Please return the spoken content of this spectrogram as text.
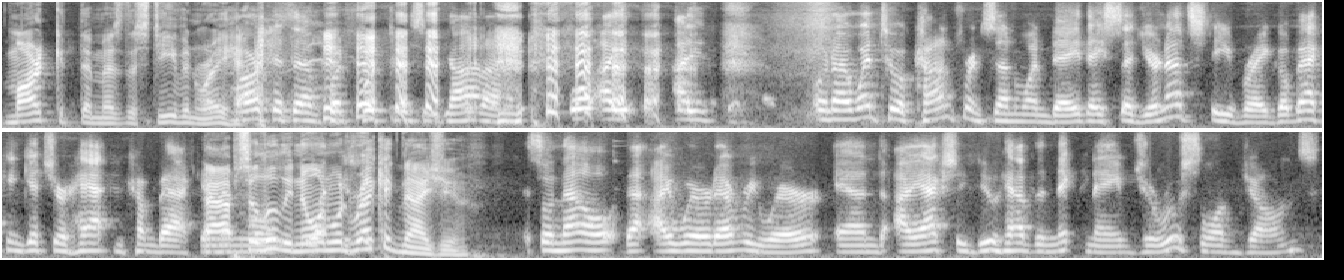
market them as the Stephen Ray hat. Market them. Put footprints of God on. It. Well, I, I when I went to a conference then one day, they said, "You're not Steve Ray. Go back and get your hat and come back." And Absolutely, we'll, no one would recognize you. So now that I wear it everywhere, and I actually do have the nickname Jerusalem Jones.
